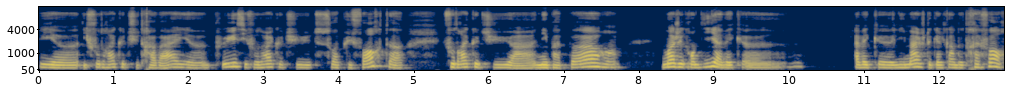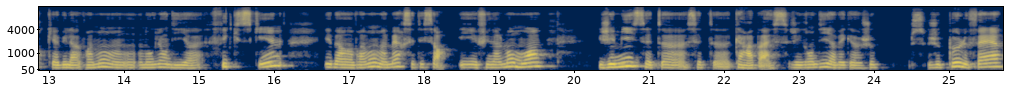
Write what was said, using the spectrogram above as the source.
et il faudra que tu travailles plus, il faudra que tu sois plus forte il faudra que tu euh, n'aies pas peur. Moi, j'ai grandi avec euh, avec euh, l'image de quelqu'un de très fort qui avait là vraiment en, anglais on dit thick skin. Et ben vraiment ma mère c'était ça. Et finalement moi j'ai mis cette cette carapace. J'ai grandi avec je je peux le faire.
